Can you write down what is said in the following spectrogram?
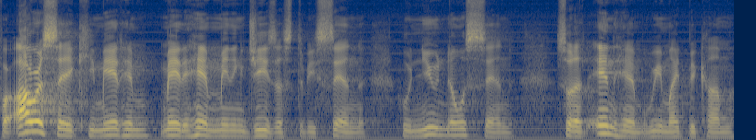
For our sake, he made him, made him, meaning Jesus, to be sin, who knew no sin, so that in him we might become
